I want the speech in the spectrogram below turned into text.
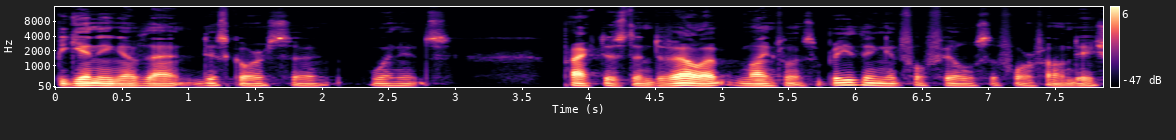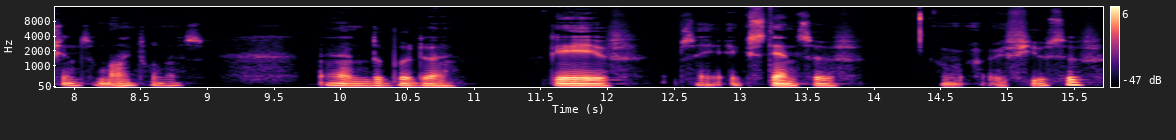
beginning of that discourse uh, when it's practiced and developed, mindfulness of breathing, it fulfills the four foundations of mindfulness. And the Buddha gave, say, extensive, effusive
